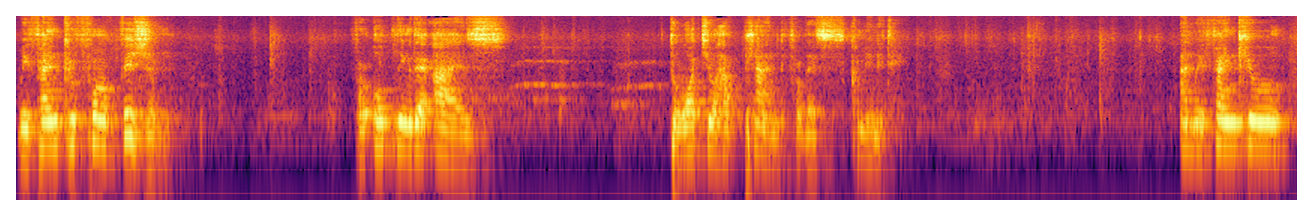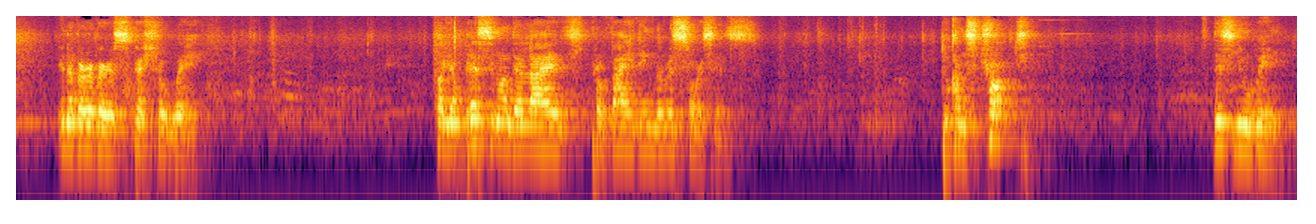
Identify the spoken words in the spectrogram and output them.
We thank you for vision, for opening their eyes to what you have planned for this community. And we thank you in a very, very special way for your blessing on their lives, providing the resources to construct this new wing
